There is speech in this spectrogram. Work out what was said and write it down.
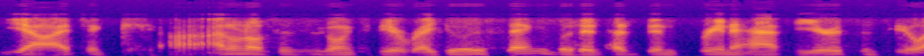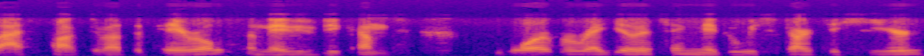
yeah, I think I don't know if this is going to be a regular thing, but it had been three and a half years since he last talked about the payroll, so maybe it becomes more of a regular thing. Maybe we start to hear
